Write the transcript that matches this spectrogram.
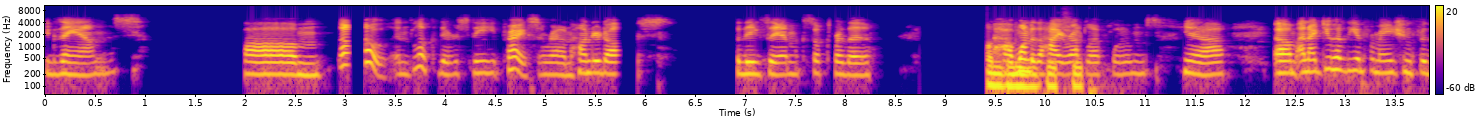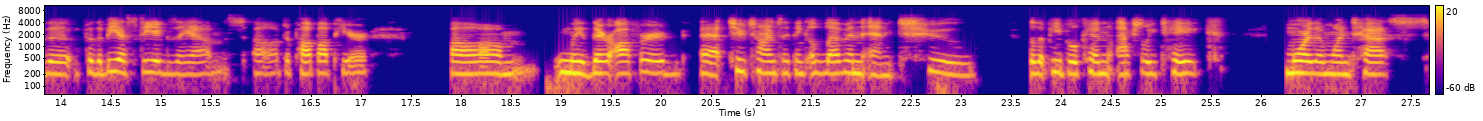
exams. Um, oh, and look, there's the price around $100 for the exam, except for the uh, one of the higher cheap. up left rooms. Yeah. Um, and I do have the information for the for the BSD exams uh, to pop up here. Um, we, they're offered at two times, I think, eleven and two, so that people can actually take more than one test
